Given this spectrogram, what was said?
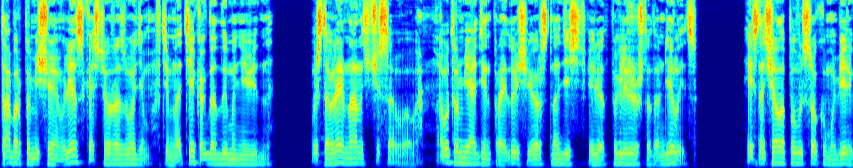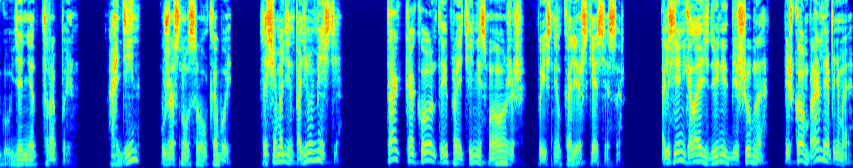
Табор помещаем в лес, костер разводим в темноте, когда дыма не видно. Выставляем на ночь часового. А утром я один пройдусь верст на десять вперед, погляжу, что там делается. И сначала по высокому берегу, где нет тропы. «Один?» — ужаснулся волкобой. «Зачем один? Пойдем вместе». «Так, как он, ты пройти не сможешь», — пояснил коллежский асессор. «Алексей Николаевич двинет бесшумно. Пешком, правильно я понимаю?»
